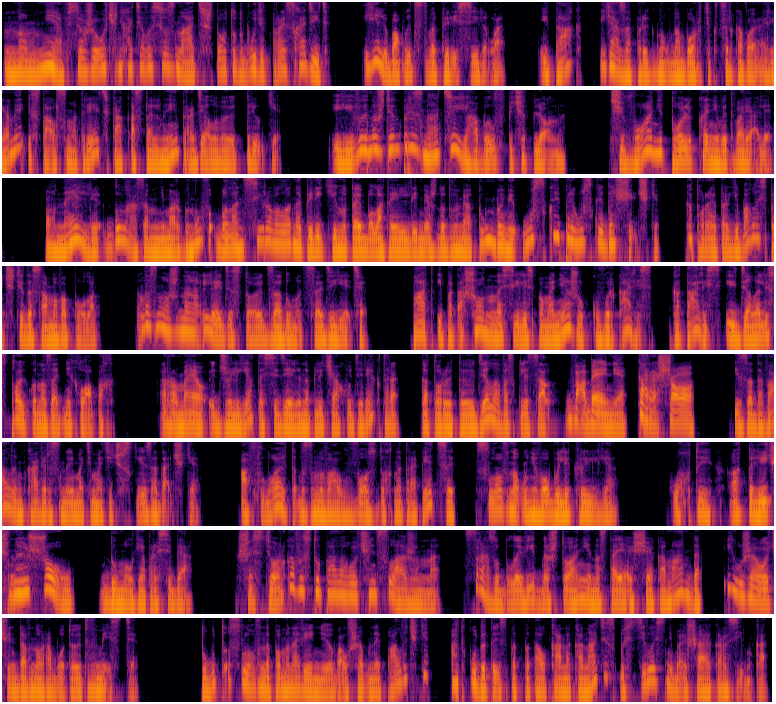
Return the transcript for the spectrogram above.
Но мне все же очень хотелось узнать, что тут будет происходить, и любопытство пересилило. Итак, я запрыгнул на бортик цирковой арены и стал смотреть, как остальные проделывают трюки. И вынужден признать, я был впечатлен. Чего они только не вытворяли. Онелли, глазом не моргнув, балансировала на перекинутой балателли между двумя тумбами узкой-приузкой дощечки, которая прогибалась почти до самого пола. Возможно, леди стоит задуматься о диете. Пат и Паташон носились по манежу, кувыркались, катались и делали стойку на задних лапах. Ромео и Джульетта сидели на плечах у директора, который то и дело восклицал «Два Бенни! Хорошо!» и задавал им каверсные математические задачки. А Флойд взмывал в воздух на трапеции, словно у него были крылья. «Ух ты, отличное шоу!» — думал я про себя. Шестерка выступала очень слаженно. Сразу было видно, что они настоящая команда и уже очень давно работают вместе. Тут, словно по мановению волшебной палочки, откуда-то из-под потолка на канате спустилась небольшая корзинка.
